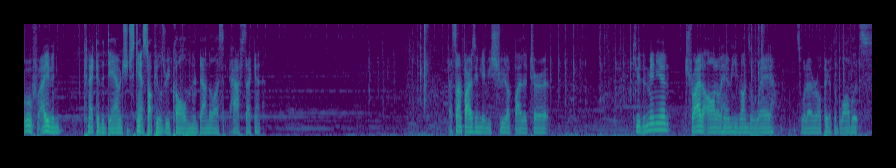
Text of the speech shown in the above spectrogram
Oof, I even connected the damage. You just can't stop people's recall and they're down to less half second. That Sunfire is going to get me shoot up by the turret. Q the minion. Try to auto him. He runs away. It's whatever. I'll pick up the Bloblets.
